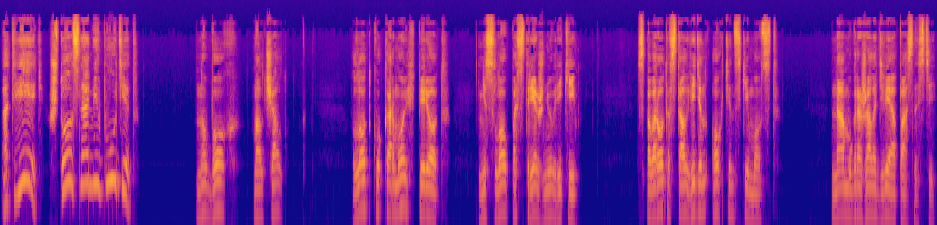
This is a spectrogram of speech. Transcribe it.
ответь, что с нами будет?» Но Бог молчал. Лодку кормой вперед несло по стрежню реки. С поворота стал виден Охтинский мост. Нам угрожало две опасности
